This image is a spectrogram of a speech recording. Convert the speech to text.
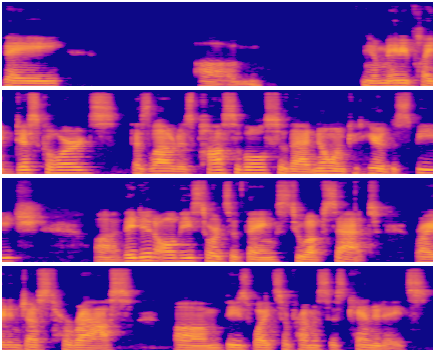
They, um, you know, maybe play discords as loud as possible so that no one could hear the speech. Uh, they did all these sorts of things to upset right, and just harass um, these white supremacist candidates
